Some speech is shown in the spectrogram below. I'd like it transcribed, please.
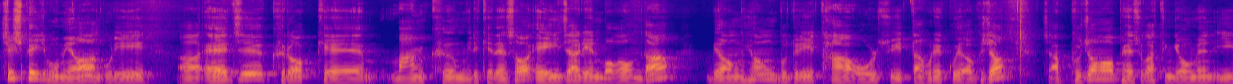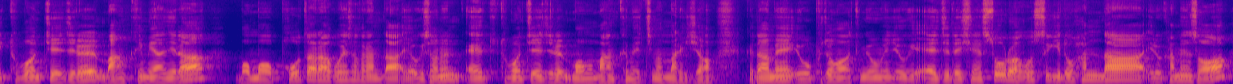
70페이지 보면 우리 어, as 그렇게 만큼 이렇게 돼서 A 자리엔 뭐가 온다? 명형부들이 다 올 수 있다고 그랬고요. 그죠? 자, 부정어 배수 같은 경우면 이 두 번째 as를 만큼이 아니라 뭐뭐 보다라고 해석을 한다. 여기서는 두 번째 as를 뭐뭐만큼 했지만 말이죠. 그 다음에 요 부정어 같은 경우면 여기 as 대신에 so라고 쓰기도 한다. 이렇게 하면서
